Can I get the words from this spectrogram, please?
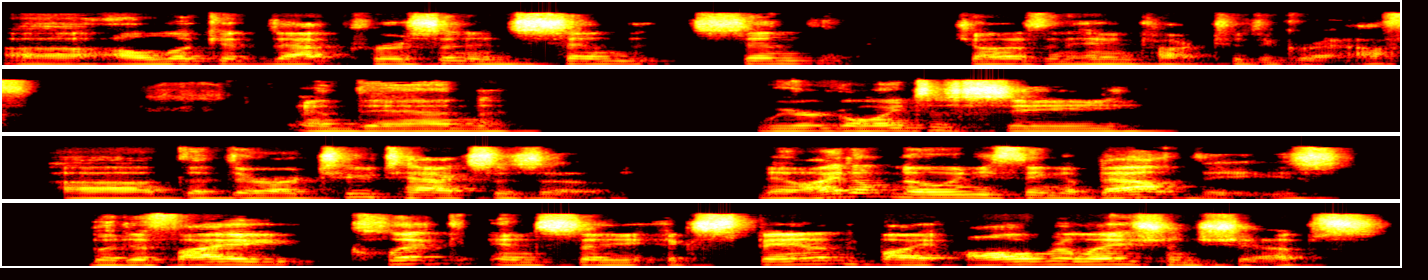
uh, I'll look at that person and send send Jonathan Hancock to the graph, and then we're going to see uh, that there are two taxes owed. Now, I don't know anything about these, but if I click and say expand by all relationships,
